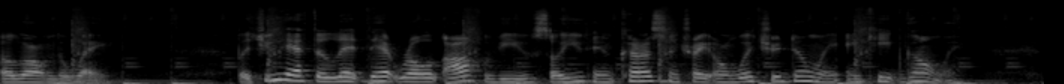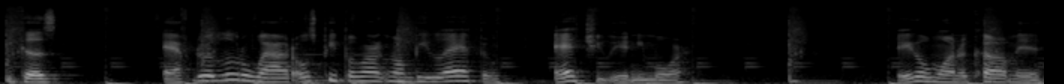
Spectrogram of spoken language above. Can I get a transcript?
along the way. But you have to let that roll off of you so you can concentrate on what you're doing and keep going. Because after a little while, those people aren't going to be laughing at you anymore. They're going to want to come and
